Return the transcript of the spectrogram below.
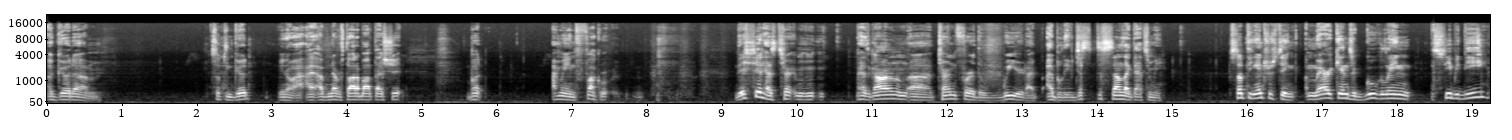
a good um something good. You know, I I've never thought about that shit. But I mean, fuck this shit has turned has gone uh turned for the weird, I I believe. Just just sounds like that to me. Something interesting. Americans are googling CBD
